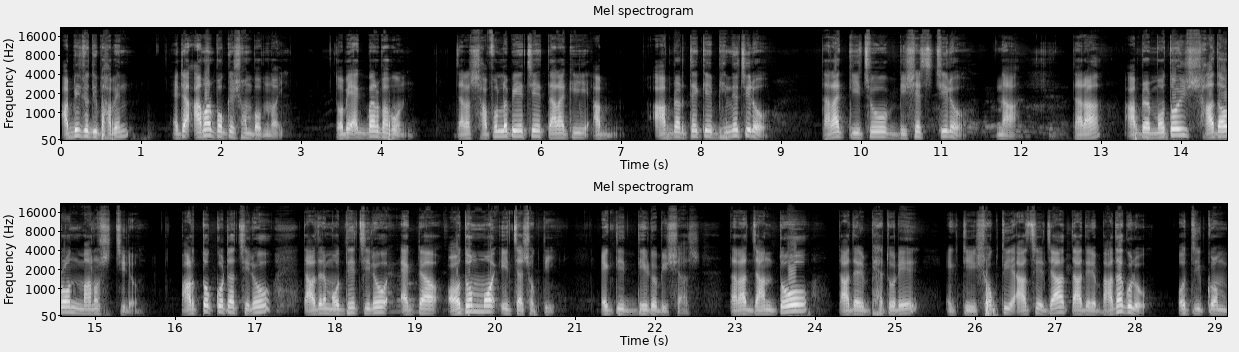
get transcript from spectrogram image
আপনি যদি ভাবেন, এটা আমার পক্ষে সম্ভব নয়, তবে একবার ভাবুন, যারা সাফল্য পেয়েছে তারা কি আপনার থেকে ভিন্ন ছিল? তারা কিছু বিশেষ ছিল? না, তারা আপনার মতোই সাধারণ মানুষ ছিল। পার্থক্যটা ছিল তাদের মধ্যে ছিল একটা অদম্য ইচ্ছাশক্তি একটি দৃঢ় বিশ্বাস। তারা জানতো তাদের ভেতরে একটি শক্তি আছে যা তাদের বাধাগুলো অতিক্রম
